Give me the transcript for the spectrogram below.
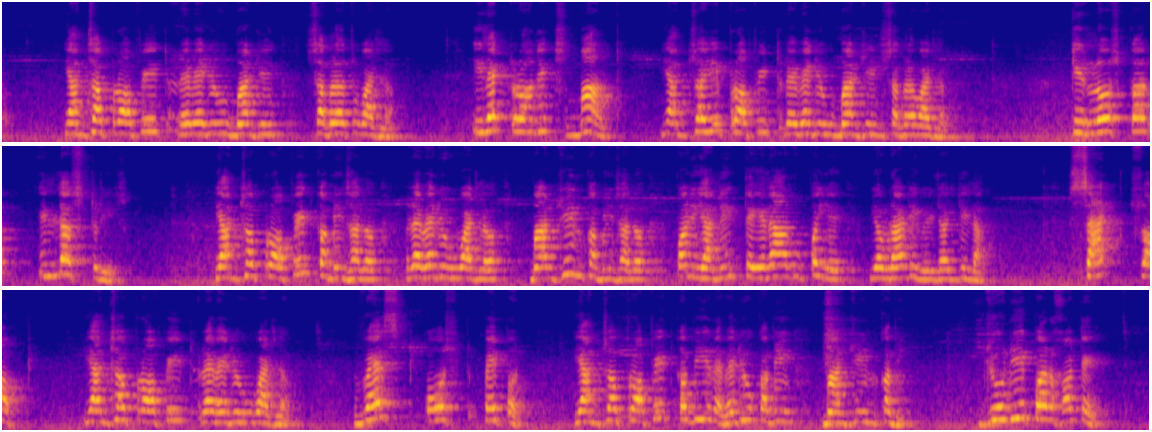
यांचा प्रॉफिट रेव्हेन्यू मार्जिन सगळंच वाढलं. इलेक्ट्रॉनिक्स मार्ट यांचंही प्रॉफिट रेव्हेन्यू मार्जिन सगळं वाढलं. किर्लोस्कर इंडस्ट्रीज यांचं प्रॉफिट कमी झालं रेव्हेन्यू वाढलं मार्जिन कमी झालं पण यांनी तेरा रुपये एवढा डिव्हिडंड दिला. सॅक सॉफ्ट यांचं प्रॉफिट रेव्हेन्यू वाढलं. वेस्ट कोस्ट पेपर यांचं प्रॉफिट कमी रेव्हेन्यू कमी मार्जिन कमी. जुनिपर हॉटेल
